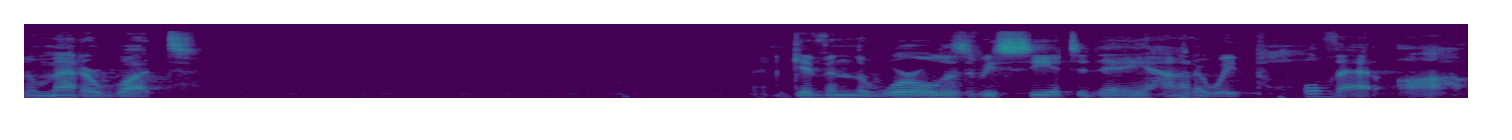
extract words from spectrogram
no matter what. And given the world as we see it today, how do we pull that off?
